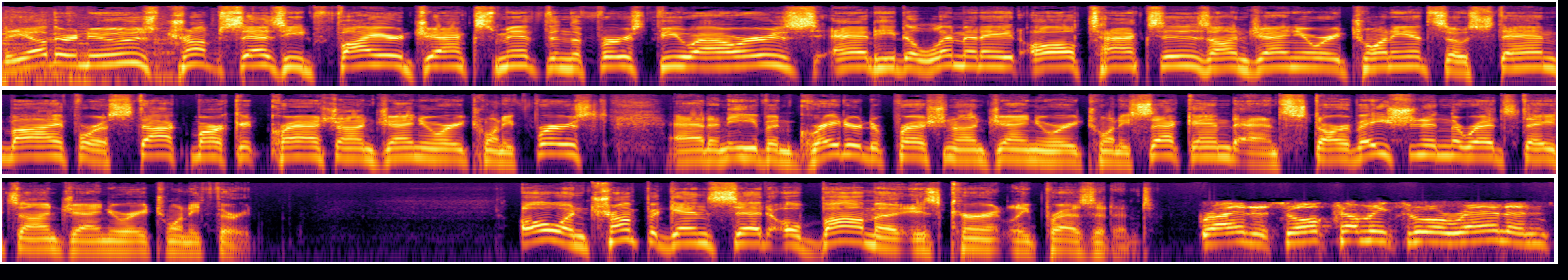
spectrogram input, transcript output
The other news Trump says he'd fire Jack Smith in the first few hours and he'd eliminate all taxes on January 20th. So stand by for a stock market crash on January 21st and an even greater depression on January 22nd and starvation in the red states on January 23rd. Oh, and Trump again said Obama is currently president. Brian, it's all coming through Iran, and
